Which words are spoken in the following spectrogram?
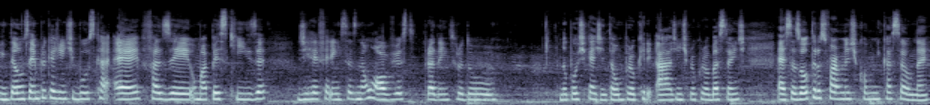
Então, sempre o que a gente busca é fazer uma pesquisa de referências não óbvias pra dentro do, no podcast. Então, a gente procurou bastante essas outras formas de comunicação, né?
